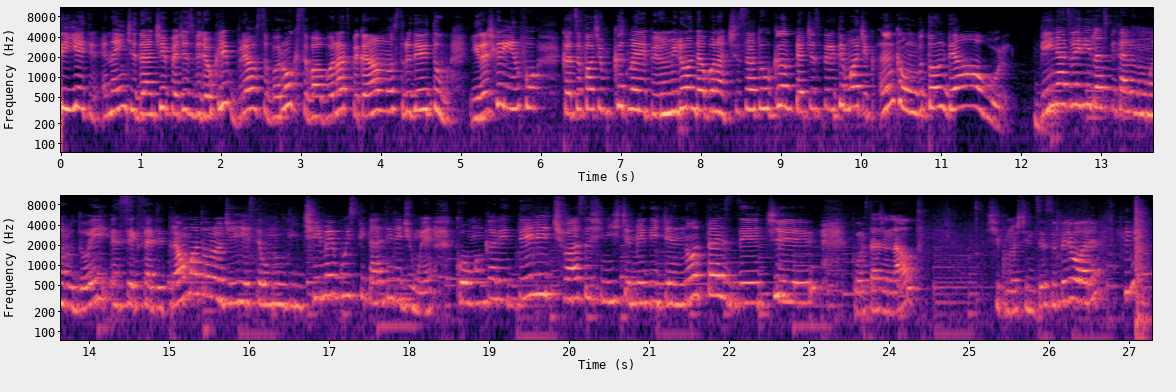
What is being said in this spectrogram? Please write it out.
Prieteni, înainte de a începe acest videoclip, vreau să vă rog să vă abonați pe canalul nostru de YouTube, Irășca Info, ca să facem cât mai repede un milion de abonați și să adăugăm pe acest perete magic încă un buton de aur. Bine ați venit la spitalul numărul 2. În secția de traumatologie este unul din cei mai buni spitali din regiune, cu o mâncare delicioasă și niște medici de nota 10, cu un staj înalt și cunoștințe superioare.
